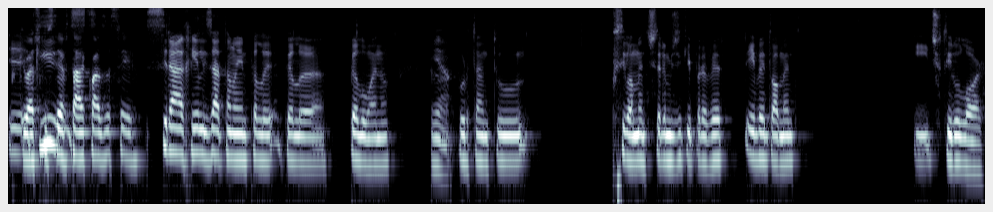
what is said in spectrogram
Porque eu Uh, acho que isso deve estar se- quase a sair. será realizado também pela, pela, pelo ano. Yeah. Portanto, possivelmente estaremos aqui para ver, eventualmente, e discutir o lore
